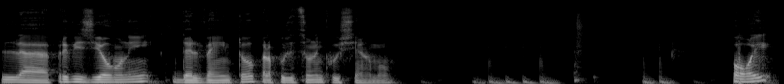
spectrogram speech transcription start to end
le previsioni del vento per la posizione in cui siamo. Poi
